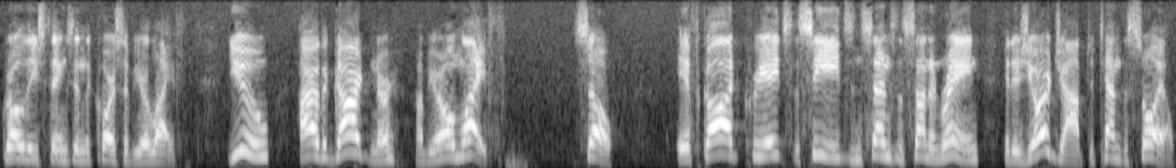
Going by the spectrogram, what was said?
grow these things in the course of your life. You are the gardener of your own life. So, if God creates the seeds and sends the sun and rain, it is your job to tend the soil.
